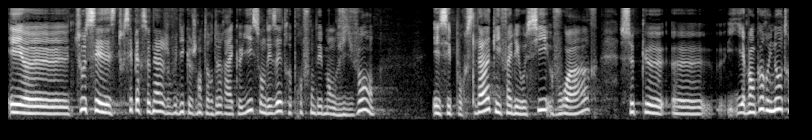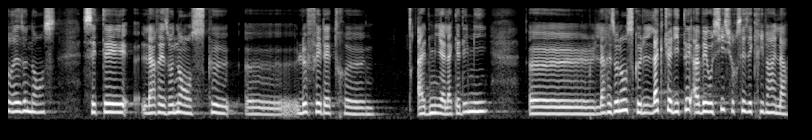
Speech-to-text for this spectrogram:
Et euh, tous, ces, tous ces personnages, je vous dis que Jean Tordeur a accueillis, sont des êtres profondément vivants, et c'est pour cela qu'il fallait aussi voir ce que... Euh, il y avait encore une autre résonance. C'était la résonance que euh, le fait d'être admis à l'Académie, la résonance que l'actualité avait aussi sur ces écrivains-là.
